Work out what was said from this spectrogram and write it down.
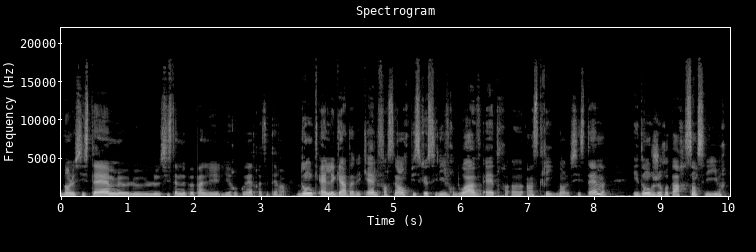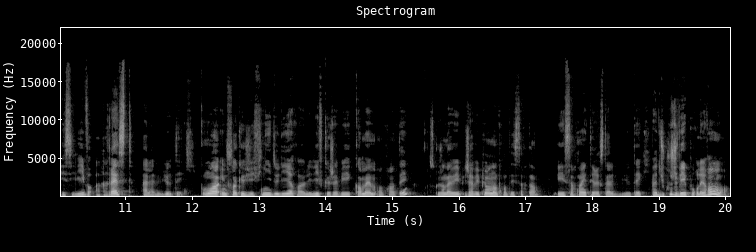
dans le système, le, système ne peut pas les, reconnaître, etc. Donc elle les garde avec elle, forcément, puisque ces livres doivent être euh, inscrits dans le système, et donc je repars sans ces livres, et ces livres restent à la bibliothèque. Moi, une fois que j'ai fini de lire euh, les livres que j'avais quand même empruntés, parce que avais, j'avais pu en emprunter certains, et certains étaient restés à la bibliothèque, bah du coup je vais pour les rendre.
